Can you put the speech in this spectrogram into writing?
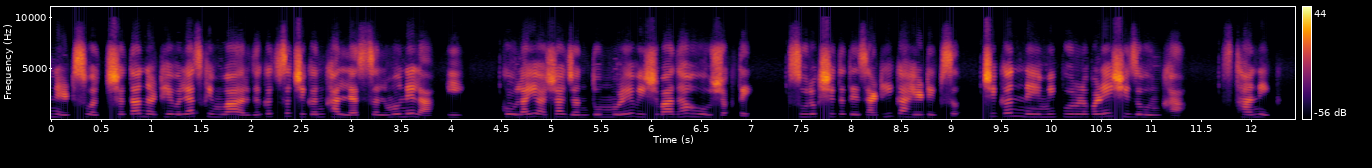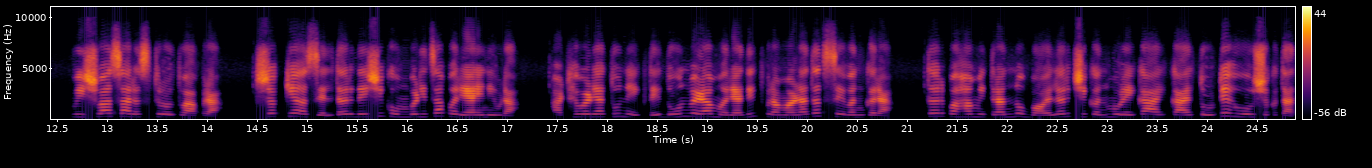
नीट स्वच्छता न ठेवल्यास किंवा अर्धकच्च चिकन खाल्ल्यास सल्मोनेला ई. कोलाई अशा जंतूंमुळे विषबाधा होऊ शकते. सुरक्षिततेसाठी काही टिप्स. चिकन नेहमी पूर्णपणे शिजवून खा. स्थानिक. विश्वासार्ह स्त्रोत वापरा. शक्य असेल तर देशी कोंबडीचा पर्याय निवडा. आठवड्यातून एक ते दोन वेळा मर्यादित प्रमाणातच सेवन करा. तर पहा मित्रांनो बॉयलर चिकनमुळे काय काय तोटे होऊ शकतात?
